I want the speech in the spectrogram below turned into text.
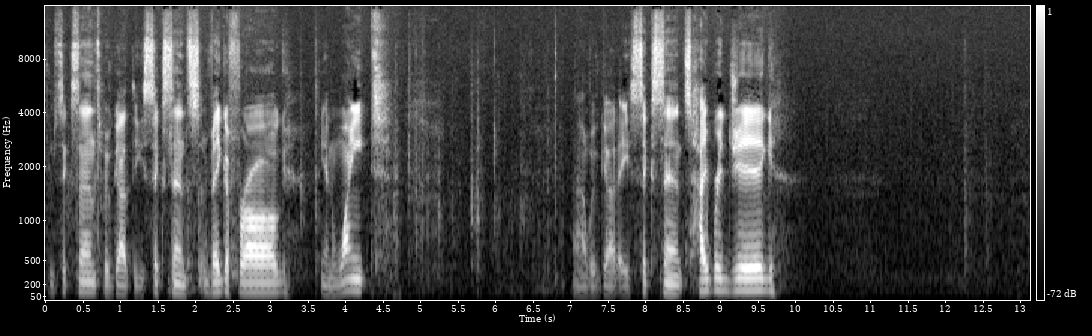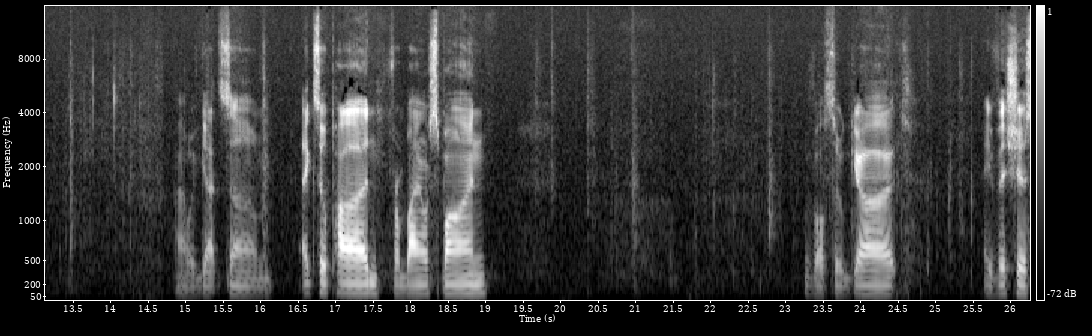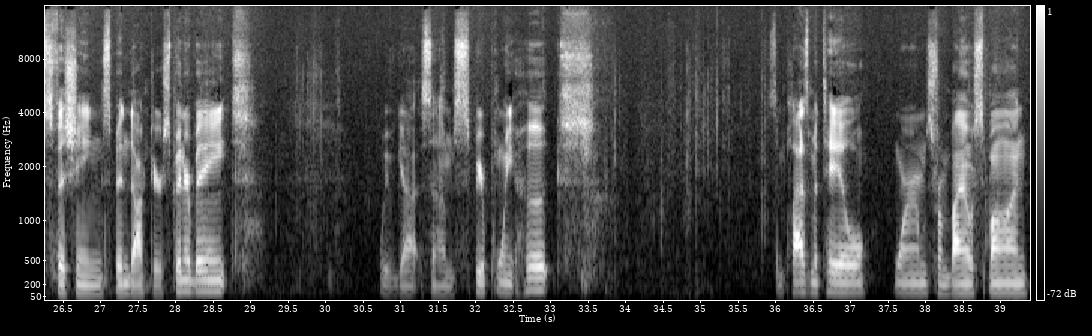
From 6th Sense, we've got the 6th Sense Vega Frog in white. Uh, we've got a 6 cents hybrid jig. Uh, we've got some Exopod from Biospawn. We've also got a Vicious Fishing Spin Doctor spinnerbait. We've got some spear point hooks. Some plasma tail worms from Biospawn.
